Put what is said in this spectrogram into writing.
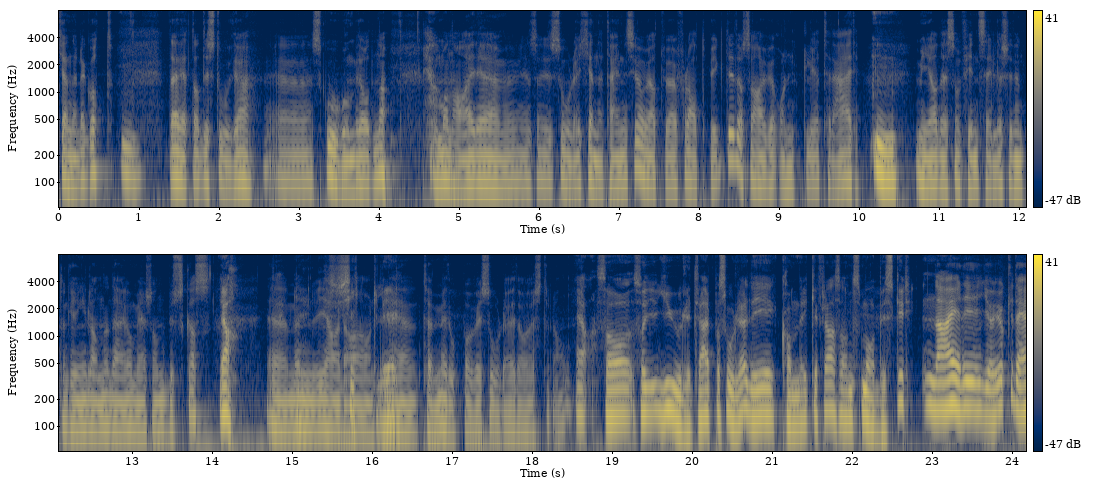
kjenner det godt. Det er et av de store uh, skogområdene. Ja. man har uh, så Soløy kjennetegnes jo ved at vi har flatbygder, og så har vi ordentlige trær. Mm. Mye av det som finnes ellers rundt omkring i landet, det er jo mer sånn buskas. Ja. Eh, men vi har da ordentlig tømmer oppover Solør og Østerdalen. ja så, så juletrær på Solør de kommer ikke fra sånn småbusker. Nei, de gjør jo ikke det.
